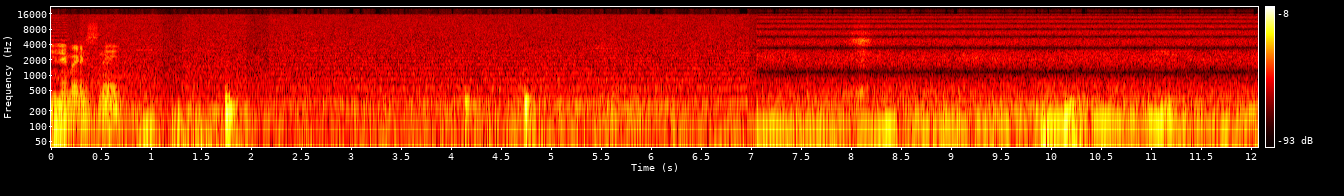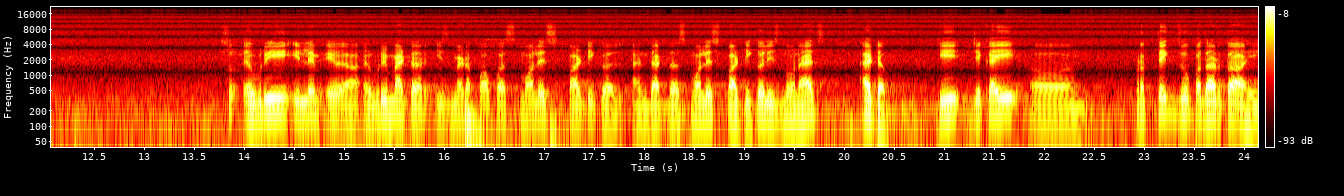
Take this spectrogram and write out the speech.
इलिमेंट्सने every इलेम uh, every matter is made up of a smallest particle and that the smallest particle is known as atom. की जे काही uh, प्रत्येक जो पदार्थ आहे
